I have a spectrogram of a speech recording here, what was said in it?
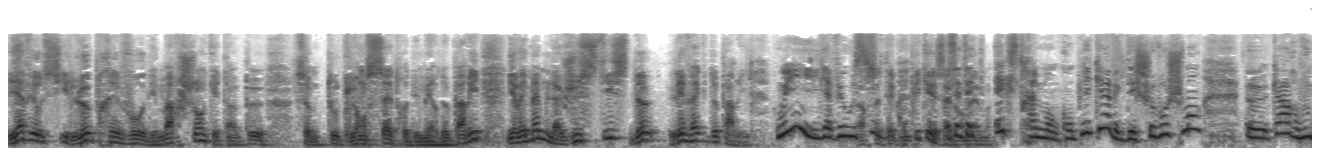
Il y avait aussi le prévôt des marchands, qui est un peu, somme toute, l'ancêtre du maire de Paris. Il y avait même la justice de l'évêque de Paris. Oui, il y avait aussi. C'était compliqué, ça. C'était extrêmement compliqué avec des chevauchements, euh, car vous,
